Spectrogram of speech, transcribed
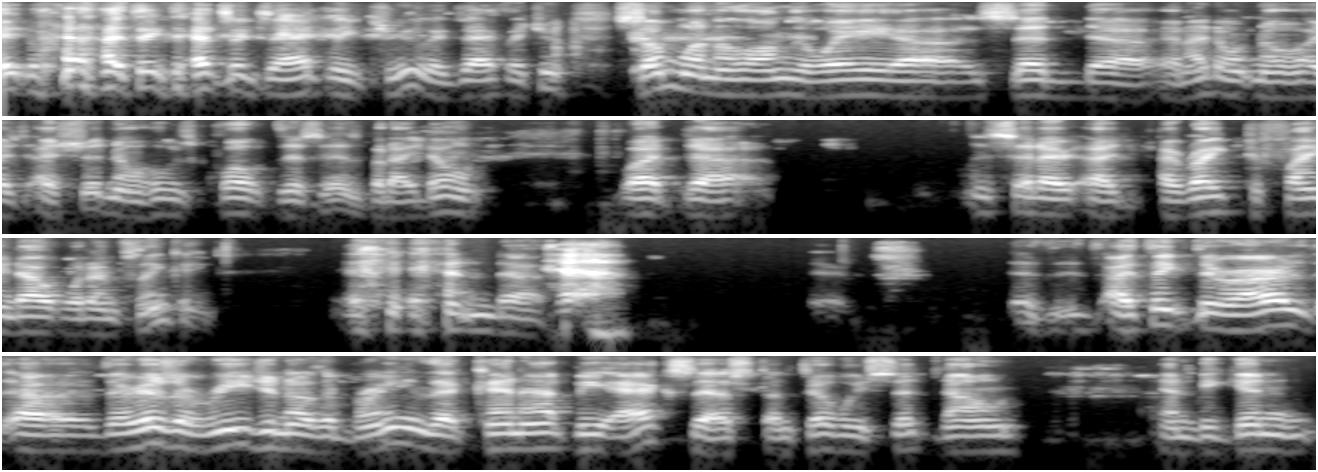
It, I think that's exactly true. Exactly true. Someone along the way uh, said, uh, and I don't know, I, I, should know whose quote this is, but I don't. But uh, it said, I, I, I, write to find out what I'm thinking. and uh, yeah. I think there are uh, there is a region of the brain that cannot be accessed until we sit down and begin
